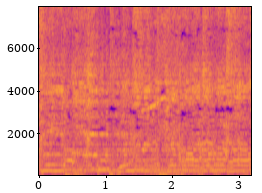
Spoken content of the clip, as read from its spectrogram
الشيخية يمسك العالم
